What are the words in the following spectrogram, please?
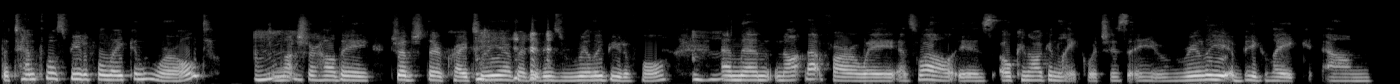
the 10th most beautiful lake in the world. Mm. I'm not mm. sure how they judged their criteria, but it is really beautiful. Mm-hmm. And then, not that far away as well, is Okanagan Lake, which is a really a big lake, um,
